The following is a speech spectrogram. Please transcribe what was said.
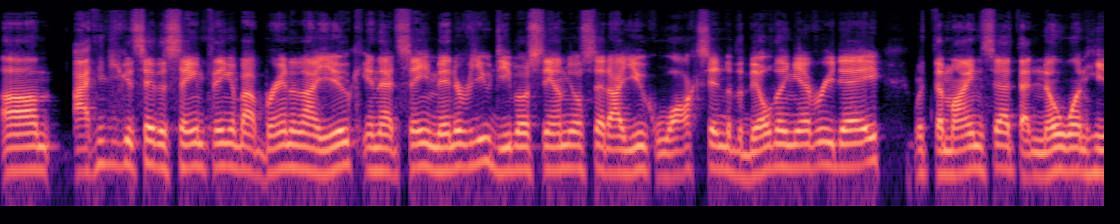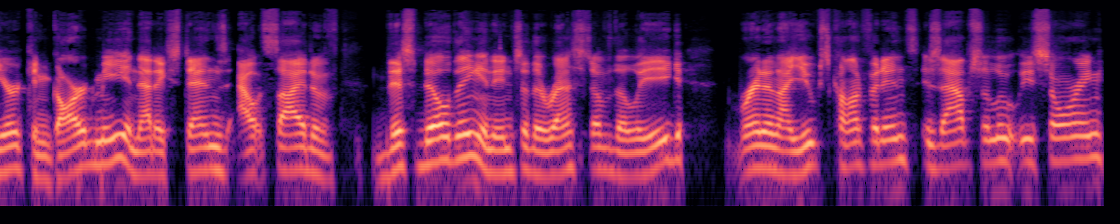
Um, I think you could say the same thing about Brandon Aiyuk. In that same interview, Deebo Samuel said Aiyuk walks into the building every day with the mindset that no one here can guard me, and that extends outside of this building and into the rest of the league. Brandon Aiyuk's confidence is absolutely soaring.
